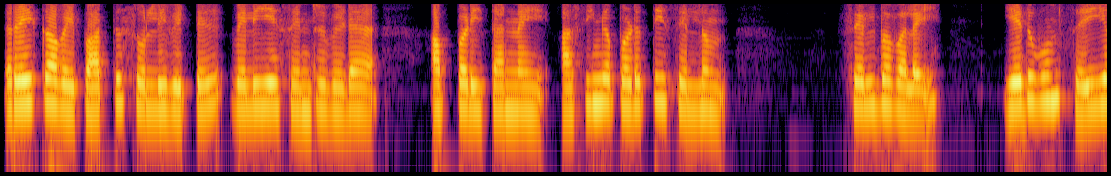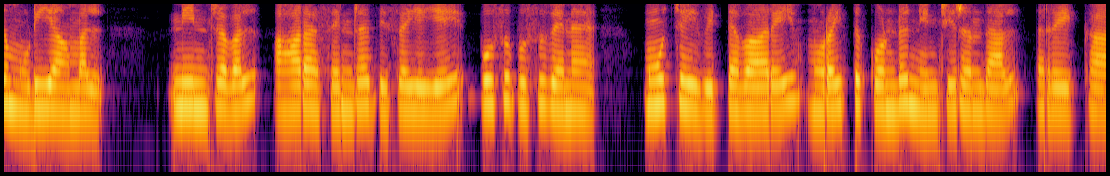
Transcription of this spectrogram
ரேகாவை பார்த்து சொல்லிவிட்டு வெளியே சென்றுவிட அப்படி தன்னை அசிங்கப்படுத்தி செல்லும் செல்பவளை எதுவும் செய்ய முடியாமல் நின்றவள் ஆரா சென்ற திசையையே புசு புசுவென மூச்சை விட்டவாறே முறைத்து கொண்டு நின்றிருந்தாள் ரேகா.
